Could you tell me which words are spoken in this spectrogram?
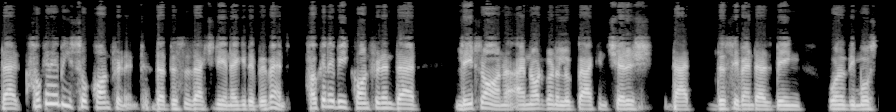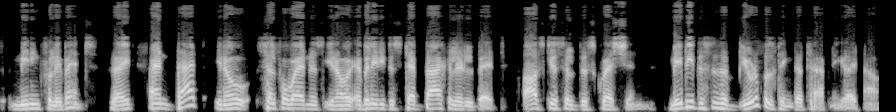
That how can I be so confident that this is actually a negative event? How can I be confident that later on, I'm not going to look back and cherish that this event as being one of the most meaningful events, right? And that, you know, self-awareness, you know, ability to step back a little bit, ask yourself this question. Maybe this is a beautiful thing that's happening right now.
